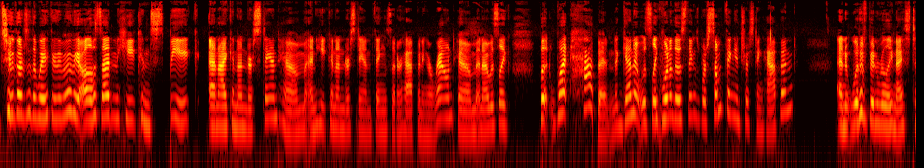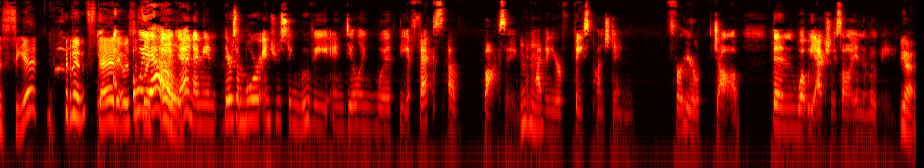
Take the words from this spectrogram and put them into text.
two thirds of the way through the movie, all of a sudden he can speak and I can understand him and he can understand things that are happening around him. And I was like, but what happened? Again, it was like one of those things where something interesting happened. And it would have been really nice to see it, but instead it was just Well, like, yeah. oh, Again, I mean, there's a more interesting movie in dealing with the effects of boxing and Mhm. having your face punched in for your job than what we actually saw in the movie. yeah.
